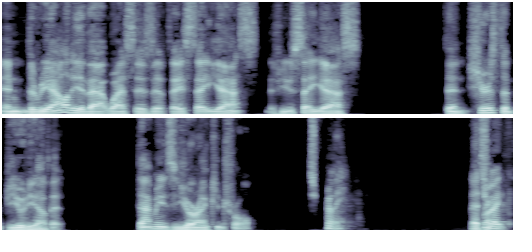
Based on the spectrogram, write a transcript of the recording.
and the reality of that, Wes, is if they say yes, if you say yes, then here's the beauty of it. That means you're in control. That's right. That's Right. right.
